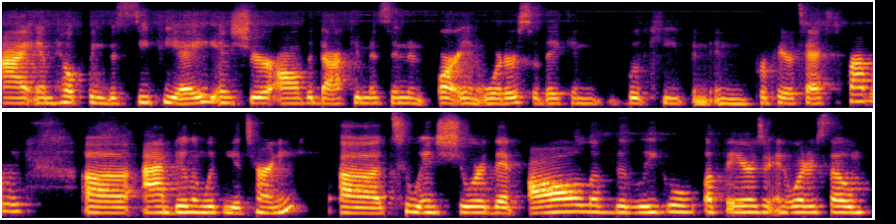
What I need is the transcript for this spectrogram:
I am helping the CPA ensure all the documents in, are in order so they can bookkeep and, and prepare taxes properly. Uh, I'm dealing with the attorney uh, to ensure that all of the legal affairs are in order. So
